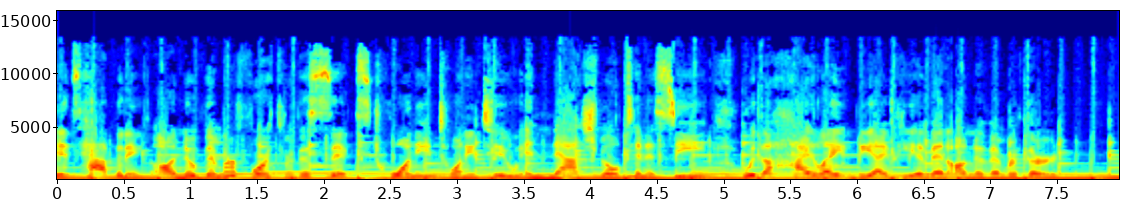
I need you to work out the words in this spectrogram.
It's happening on November 4th through the 6th, 2022 in Nashville, Tennessee, with a highlight VIP event on November 3rd.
